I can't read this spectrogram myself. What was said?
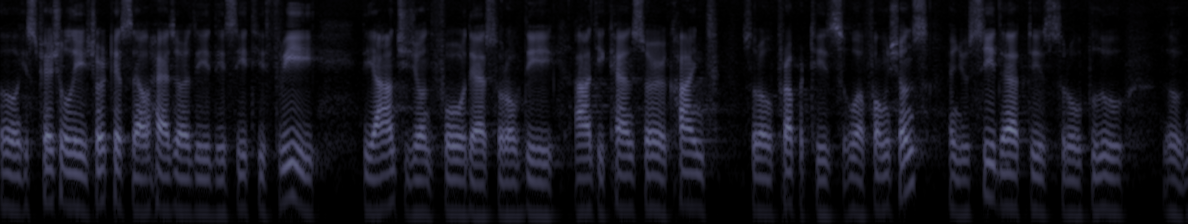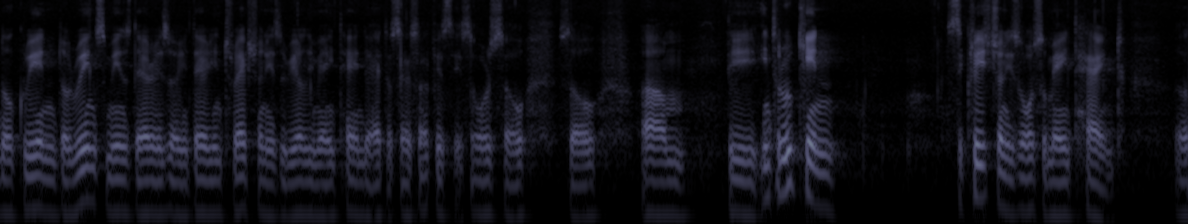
uh, especially Jurkat cell has uh, the, the CD3 the antigen for that sort of the anti-cancer kind sort of properties or functions. And you see that this sort of blue, no green, the rings means there is a, their interaction is really maintained at the cell surfaces also. So um, the interleukin secretion is also maintained. uh,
